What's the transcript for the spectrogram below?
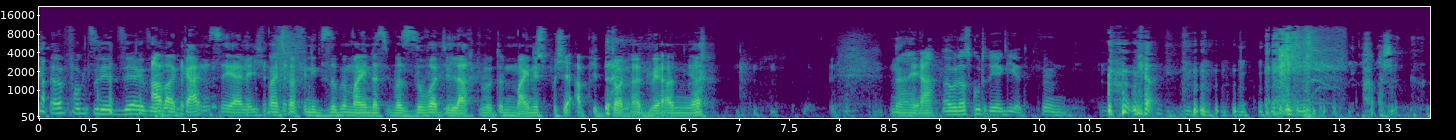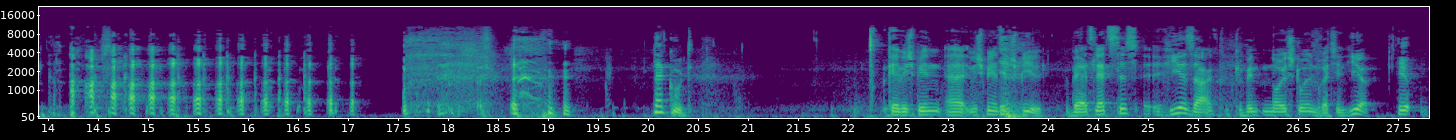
das funktioniert sehr, sehr Aber ganz ehrlich, manchmal finde ich es so gemein, dass über sowas gelacht wird und meine Sprüche abgedonnert werden, ja. Naja. Aber du hast gut reagiert. ja. Na gut. Okay, wir spielen, äh, wir spielen jetzt ein Spiel. Wer als letztes äh, hier sagt, gewinnt ein neues Stullenbrettchen. Hier. Hier.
